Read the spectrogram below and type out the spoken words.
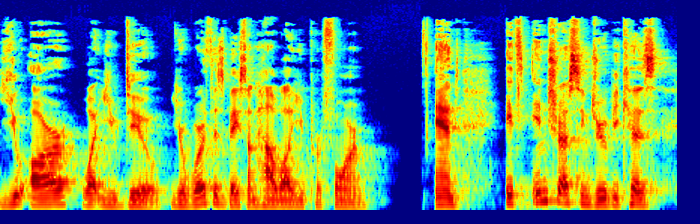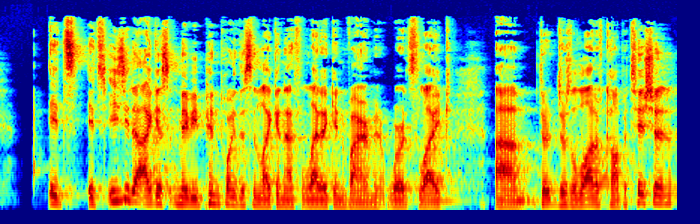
you are what you do. Your worth is based on how well you perform. And it's interesting, Drew, because it's it's easy to I guess maybe pinpoint this in like an athletic environment where it's like um, there, there's a lot of competition,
